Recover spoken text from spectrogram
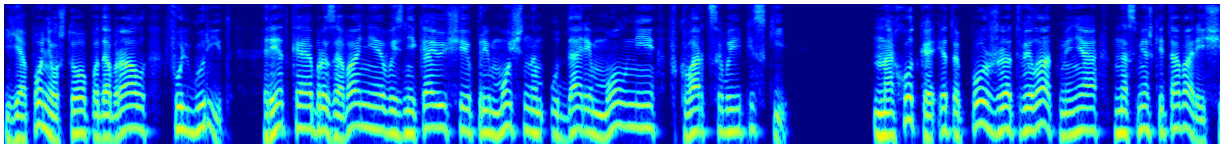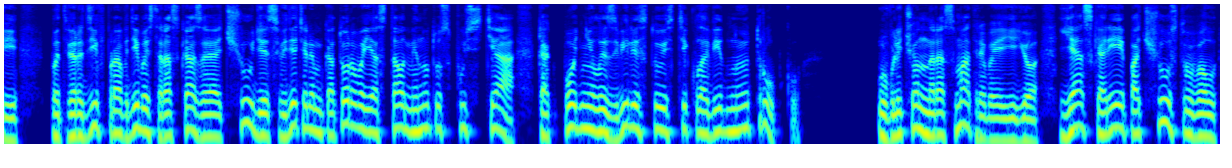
Я понял, что подобрал фульгурит, редкое образование, возникающее при мощном ударе молнии в кварцевые пески. Находка эта позже отвела от меня насмешки товарищей, подтвердив правдивость рассказа о чуде, свидетелем которого я стал минуту спустя, как поднял извилистую стекловидную трубку. Увлеченно рассматривая ее, я скорее почувствовал,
